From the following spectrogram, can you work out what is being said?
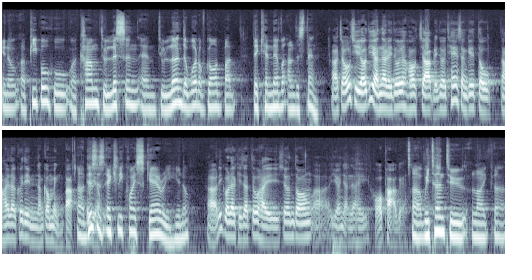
you know, uh, people who uh, come to listen and to learn the Word of God, but they can never understand. 啊，就好似有啲人啊嚟到去學習嚟到去聽神嘅道，但係咧佢哋唔能夠明白 Uh, 一 this 樣 is actually quite scary, you know. 啊，呢個咧其實都係相當啊讓人咧係可怕嘅。Uh, we turn to like uh,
